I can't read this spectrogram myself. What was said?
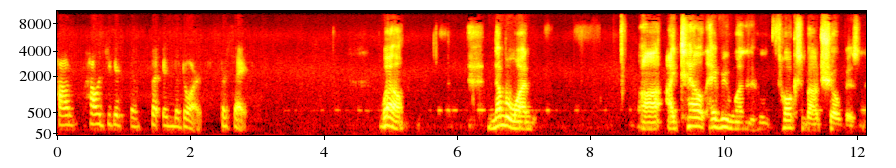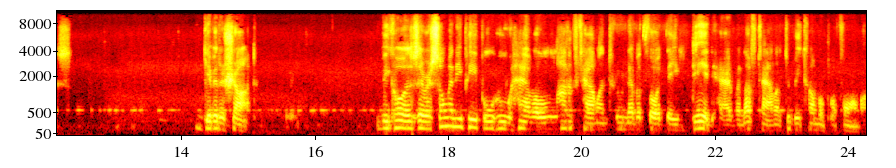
How how would you get the foot in the door per se? Well, number one, uh, I tell everyone who talks about show business, give it a shot. Because there are so many people who have a lot of talent who never thought they did have enough talent to become a performer.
